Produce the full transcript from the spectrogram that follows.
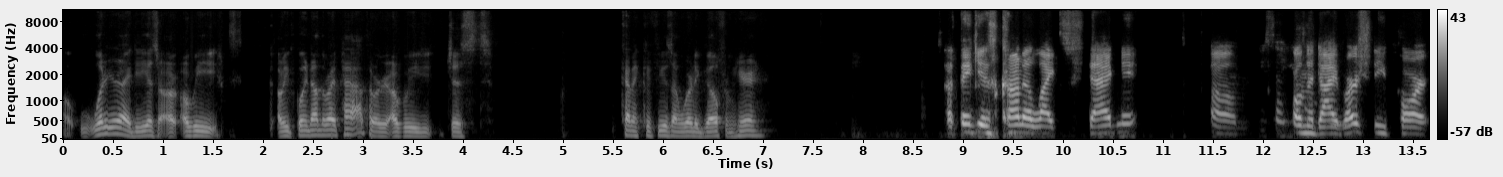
Uh, what are your ideas? Are, are we are we going down the right path, or are we just kind of confused on where to go from here? I think it's kind of like stagnant. Um, on the diversity part,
